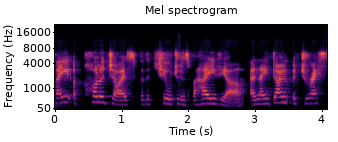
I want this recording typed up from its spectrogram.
they apologize for the children's behavior and they don't address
